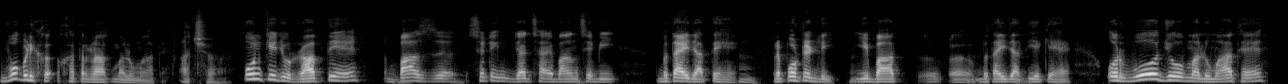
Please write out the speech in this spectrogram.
वो बड़ी ख़तरनाक मालूम है। अच्छा। उनके जो रबते हैं बाज़ सिटिंग जज साहिबान से भी बताए जाते हैं। रिपोर्टेडली ये बात अ, अ, बताई जाती है कि है। और वो जो मालूम हैं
